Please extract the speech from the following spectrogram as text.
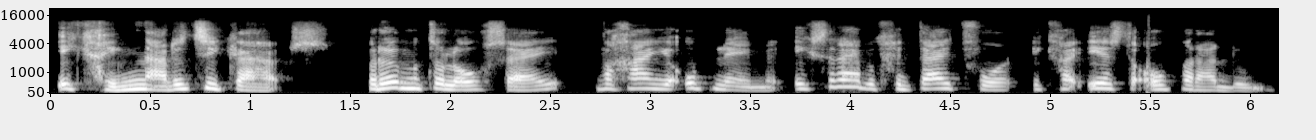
Ik ging naar het ziekenhuis. Reumatoloog zei, we gaan je opnemen. Ik zei, daar heb ik geen tijd voor. Ik ga eerst de opera doen.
